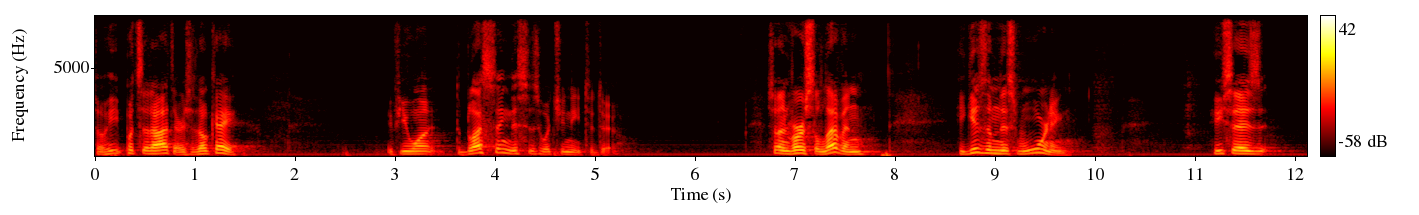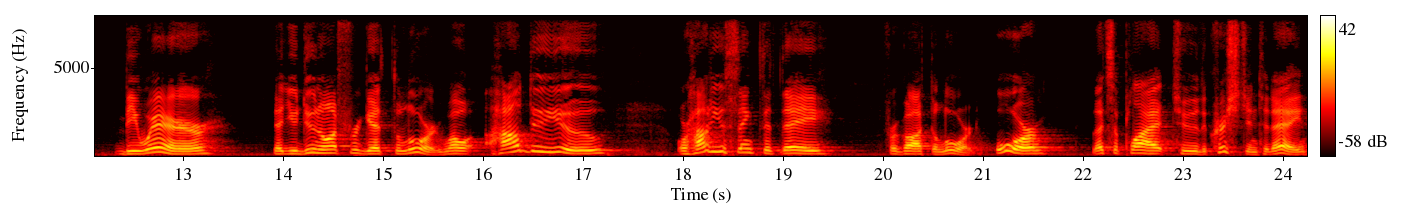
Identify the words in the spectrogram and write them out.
So he puts it out there. He says, okay, if you want the blessing, this is what you need to do. So in verse 11, he gives them this warning. He says, Beware that you do not forget the Lord. Well, how do you, or how do you think that they forgot the Lord? Or let's apply it to the Christian today.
